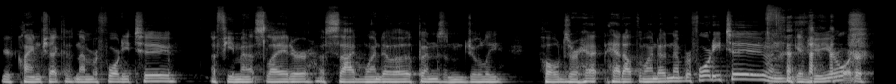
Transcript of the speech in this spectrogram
Your claim check is number 42. A few minutes later, a side window opens and Julie holds her head, out the window, number 42, and gives you your order.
